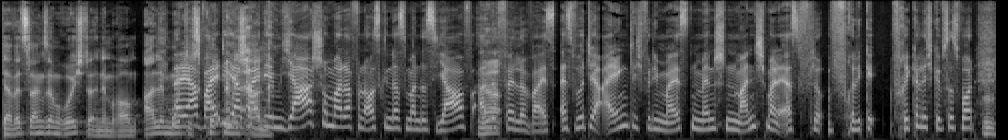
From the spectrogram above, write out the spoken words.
Da wird's langsam ruhig da in dem Raum. Alle Mutis Naja, weil die ja bei an. dem Jahr schon mal davon ausgehen, dass man das Jahr auf alle Ja. Fälle weiß. Es wird ja eigentlich für die meisten Menschen manchmal erst frickelig, gibt's das Wort, Hm.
